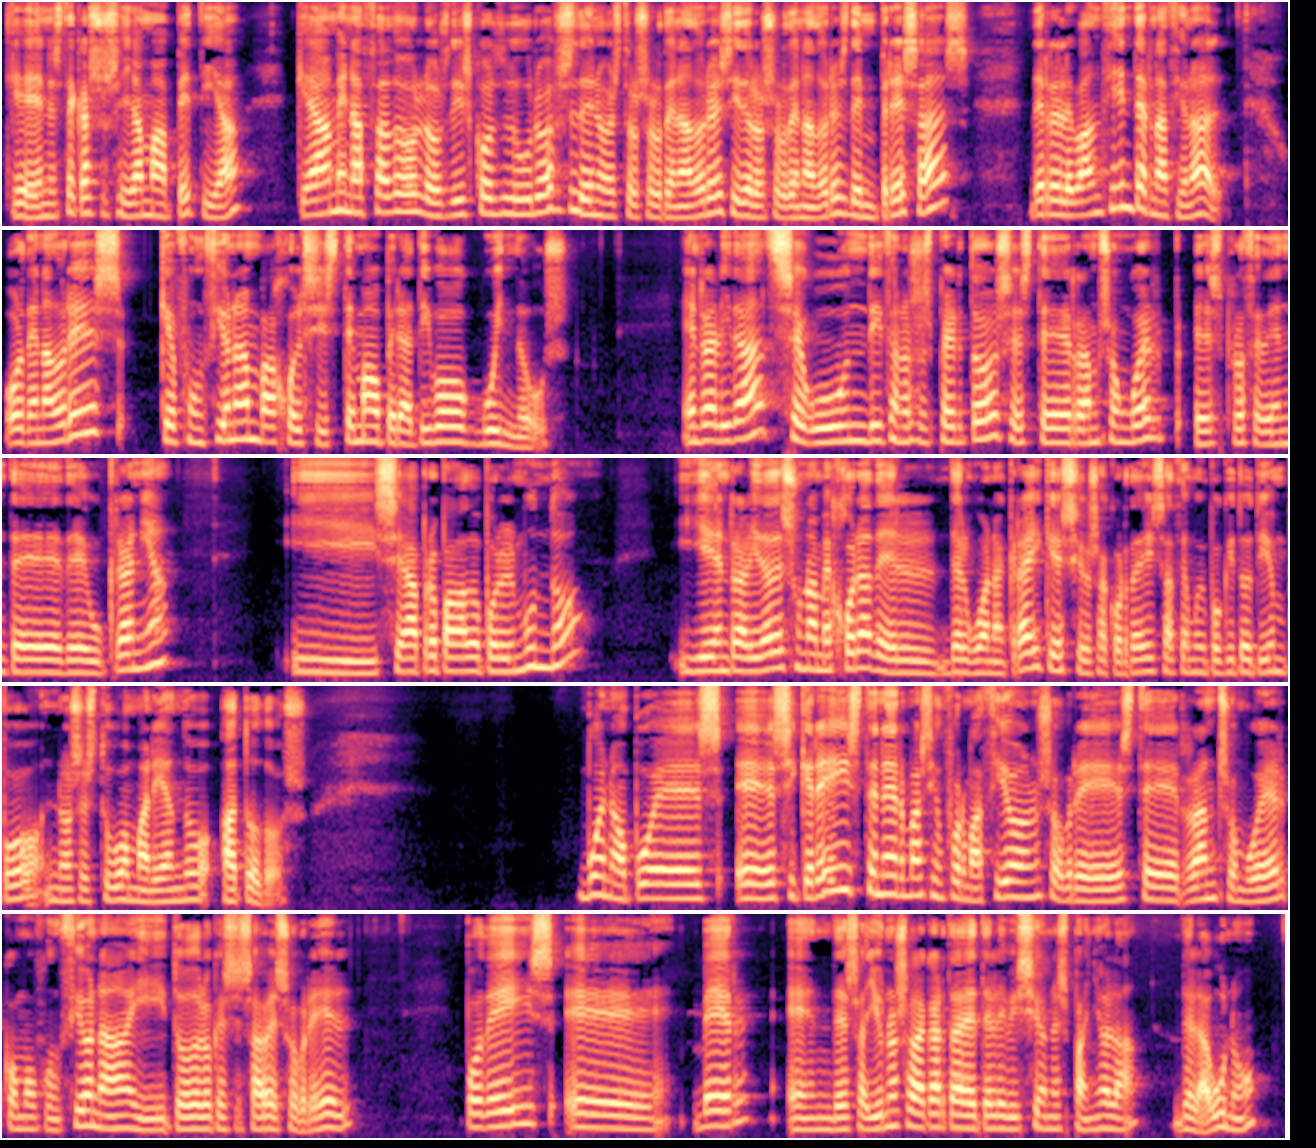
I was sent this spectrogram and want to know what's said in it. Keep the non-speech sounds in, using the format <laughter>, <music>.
que en este caso se llama Petia, que ha amenazado los discos duros de nuestros ordenadores y de los ordenadores de empresas de relevancia internacional. Ordenadores que funcionan bajo el sistema operativo Windows. En realidad, según dicen los expertos, este ransomware es procedente de Ucrania y se ha propagado por el mundo y en realidad es una mejora del, del WannaCry que si os acordáis hace muy poquito tiempo nos estuvo mareando a todos. Bueno, pues eh, si queréis tener más información sobre este ransomware, cómo funciona y todo lo que se sabe sobre él, podéis eh, ver en Desayunos a la Carta de Televisión Española de la 1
